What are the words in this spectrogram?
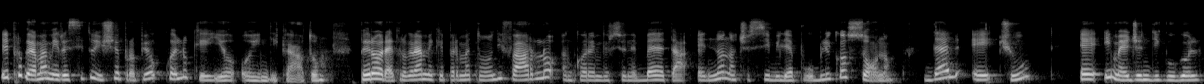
il programma mi restituisce proprio quello che io ho indicato. Per ora i programmi che permettono di farlo, ancora in versione beta e non accessibili al pubblico, sono Dell A2 e Imagen di Google.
